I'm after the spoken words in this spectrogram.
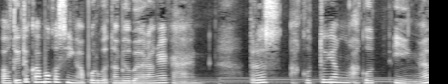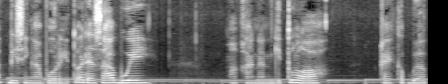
Waktu itu kamu ke Singapura buat ambil barangnya kan? Terus aku tuh yang aku ingat di Singapura itu ada Subway makanan gitu loh. Kayak kebab.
